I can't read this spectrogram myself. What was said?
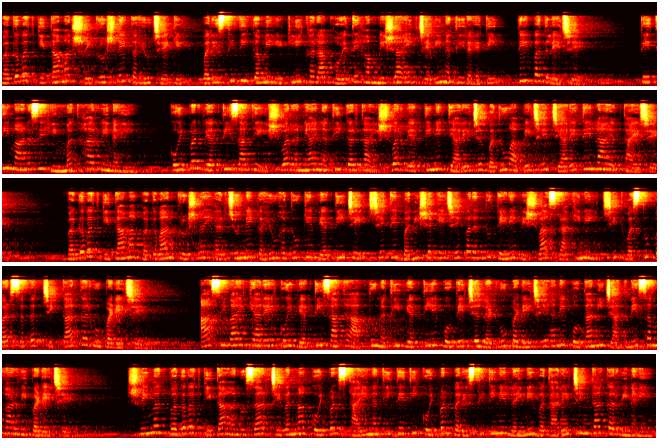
ભગવદ્ ગીતામાં શ્રીકૃષ્ણે કહ્યું છે કે, પરિસ્થિતિ ગમે એટલી ખરાબ હોય તે હંમેશા એક જેવી નથી રહેતી, તે બદલે છે. તેથી માણસે હિંમત હારવી નહીં. કોઈ પણ વ્યક્તિ સાથે ઈશ્વર અન્યાય નથી કરતા, ઈશ્વર વ્યક્તિને ત્યારે જ બધું આપે છે જ્યારે તે લાયક થાય છે. ભગવદ્ ગીતામાં ભગવાન કૃષ્ણએ અર્જુનને કહ્યું હતું કે, વ્યક્તિ જે ઈચ્છે તે બની શકે છે, પરંતુ તેણે વિશ્વાસ રાખીને ઈચ્છિત વસ્તુ પર સતત ચિક્કાર કરવું પડે છે. આ સિવાય ક્યારેય કોઈ વ્યક્તિ સાથે આપતું નથી. વ્યક્તિએ પોતે જ લડવું પડે છે અને પોતાની જાતને સંભાળવી પડે છે. શ્રીમદ ભગવદ્ ગીતા અનુસાર જીવનમાં કોઈ પણ સ્થાયી નથી, તેથી કોઈ પણ પરિસ્થિતિને લઈને વધારે ચિંતા કરવી નહીં.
